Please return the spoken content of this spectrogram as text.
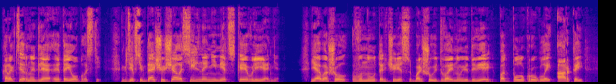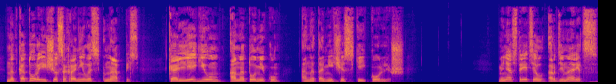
характерной для этой области, где всегда ощущалось сильное немецкое влияние. Я вошел внутрь через большую двойную дверь под полукруглой аркой, над которой еще сохранилась надпись «Коллегиум анатомикум» – анатомический колледж – меня встретил ординарец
